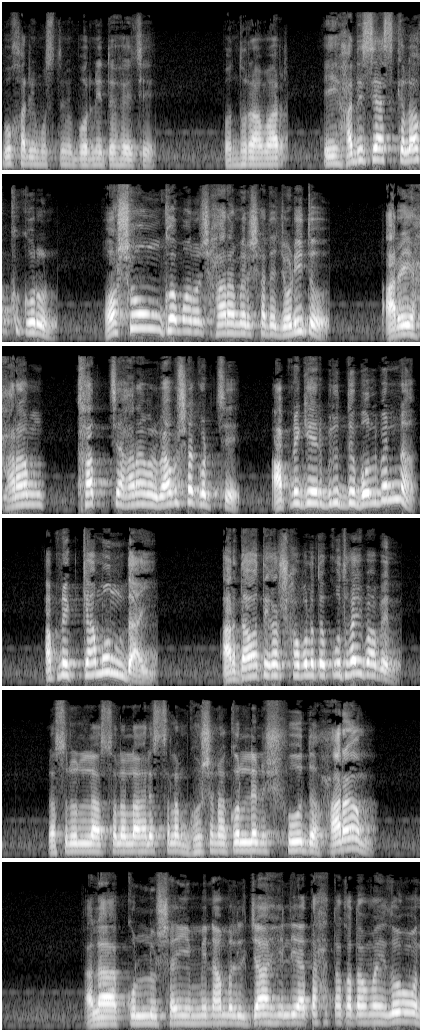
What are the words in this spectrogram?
বুখারি মুসলিমে বর্ণিত হয়েছে। বন্ধুরা আমার, এই হাদিসে আজকে লক্ষ্য করুন, অসংখ্য মানুষ হারামের সাথে জড়িত, আর এই হারাম খাচ্ছে, হারামের ব্যবসা করছে। আপনি কি এর বিরুদ্ধে বলবেন না? আপনি কেমন দায়ী? আর দাওয়াতিকার সফলতা কোথায় পাবেন? রসুল্লাহ সাল্লাম ঘোষণা করলেন, সুদ হারাম। আলা কুল্লু সাইমিন আমরিল জাহিলিয়া তাহাতা কদমাইদুন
